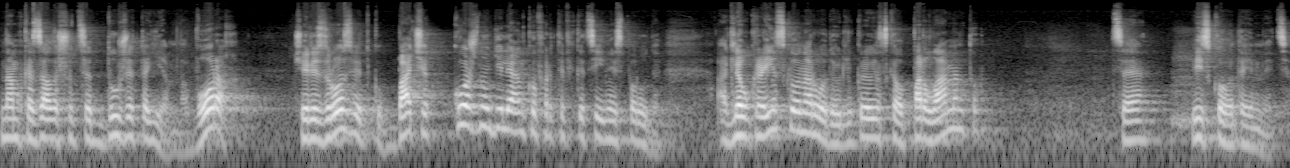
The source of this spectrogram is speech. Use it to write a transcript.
нам казали, що це дуже таємно. Ворог через розвідку бачить кожну ділянку фортифікаційної споруди. А для українського народу і для українського парламенту це військова таємниця.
